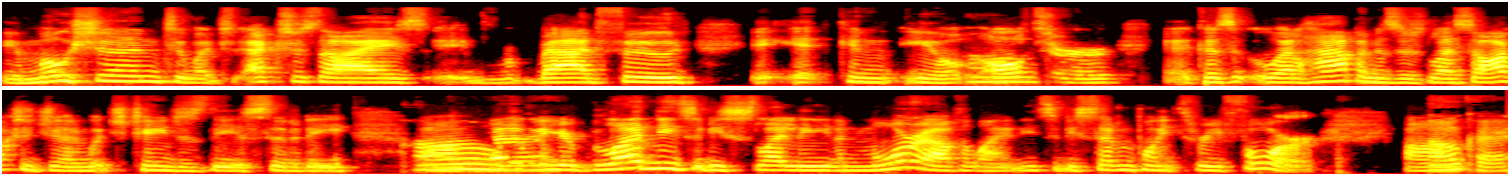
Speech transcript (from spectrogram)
emotion, too much exercise, eh, bad food, it, it can you know Oh. alter because what'll happen is there's less oxygen, which changes the acidity. Um, Oh, way, right. your blood needs to be slightly even more alkaline. It needs to be 7.34. Um, Okay.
